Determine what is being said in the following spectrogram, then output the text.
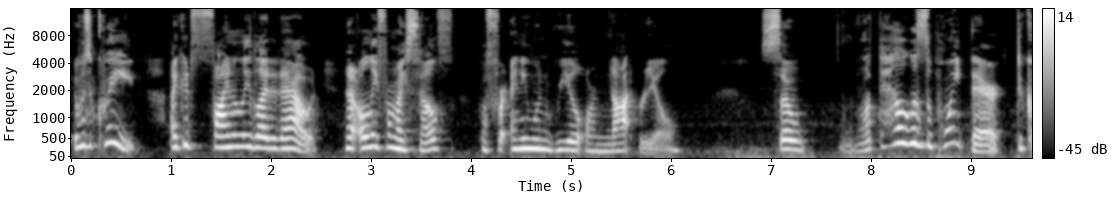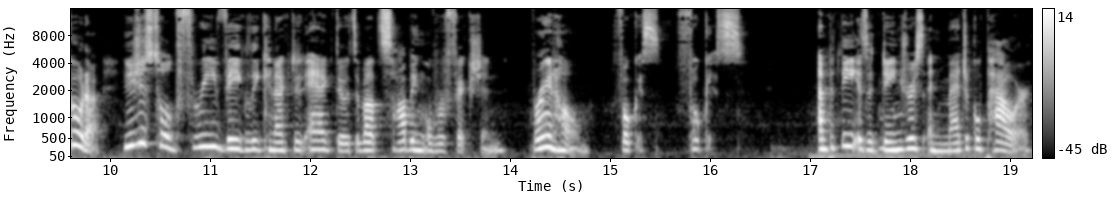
It was great. I could finally let it out, not only for myself, but for anyone real or not real. So, what the hell was the point there? Dakota, you just told three vaguely connected anecdotes about sobbing over fiction. Bring it home. Focus. Focus. Empathy is a dangerous and magical power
